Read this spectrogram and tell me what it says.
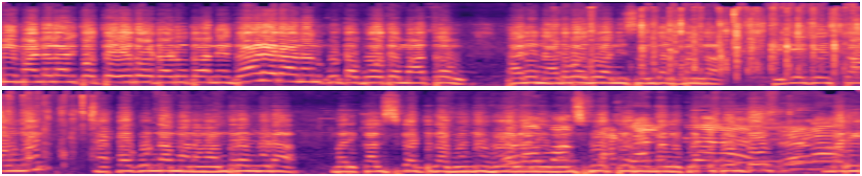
మీ మండలానికి వస్తే ఏదో ఒకటి అడుగుతా నేను రానే రాను అనుకుంటా పోతే మాత్రం పని నడవదు అని సందర్భంగా తెలియజేస్తా ఉన్నాం. తప్పకుండా మనం అందరం కూడా మరి కలిసికట్టుగా ముందుకు పోవాలని మనస్ఫూర్తిగా మిమ్మల్ని కోరుకుంటూ మరి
